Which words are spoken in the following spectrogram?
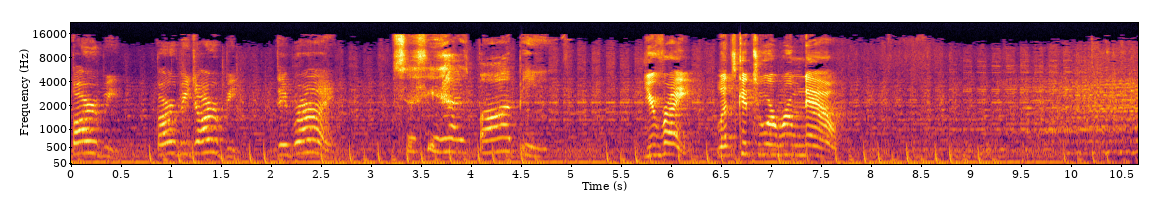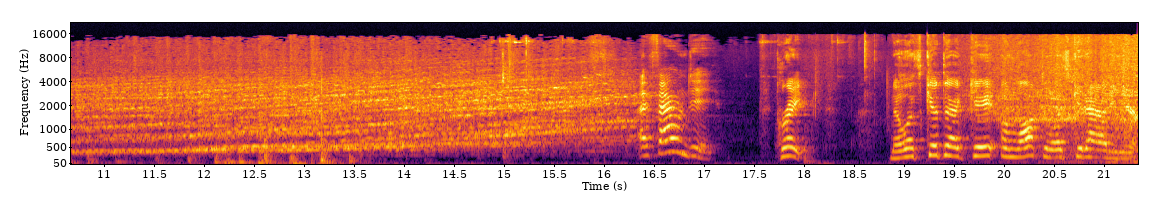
Barbie, Barbie Darby. They rhyme. Sissy has Bobby. You're right. Let's get to her room now. I found it. Great. Now let's get that gate unlocked and let's get out of here.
